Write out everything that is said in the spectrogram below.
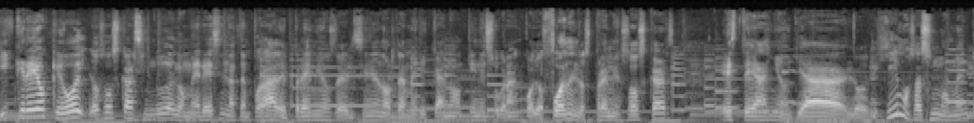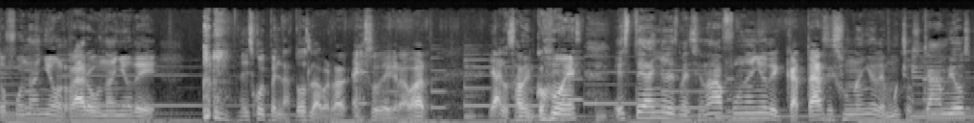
y creo que hoy los Oscars sin duda lo merecen, la temporada de premios del cine norteamericano tiene su gran colofón en los premios Oscars, este año ya lo dijimos hace un momento, fue un año raro, un año de Disculpen la tos, la verdad, eso de grabar. Ya lo saben cómo es. Este año les mencionaba fue un año de catarsis, un año de muchos cambios.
